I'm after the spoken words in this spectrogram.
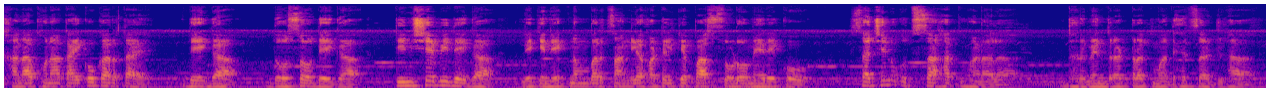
खाना खुना काय को है देगा, दो सौ देगा, तीनशे भी देगा. लेकिन एक नंबर चांगले हॉटेल के पास सोडो मेरे को सचिन उत्साहात म्हणाला. धर्मेंद्र ट्रकमध्ये चढला.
